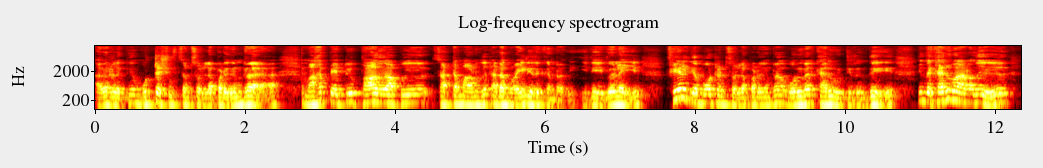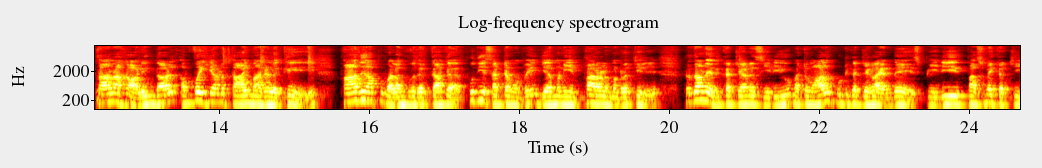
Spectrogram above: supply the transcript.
அவர்களுக்கு முட்டை சுத்தம் சொல்லப்படுகின்ற மகப்பேற்று பாதுகாப்பு சட்டமானது நடைமுறையில் இருக்கின்றது. இதே வேளையில் ஃபேல் கெபோட் என்று சொல்லப்படுகின்ற ஒருவர் கருவிட்டிருந்து இந்த கருவானது தானாக அழிந்தால் அவ்வகையான தாய்மார்களுக்கு பாதுகாப்பு வழங்குவதற்காக புதிய சட்டம் ஒன்றை ஜெர்மனியின் பாராளுமன்றத்தில் பிரதான எதிர்க்கட்சியான சிடியு மற்றும் ஆளும் கூட்டு கட்சிகளாக இருந்த எஸ்பிடி பசுமை கட்சி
